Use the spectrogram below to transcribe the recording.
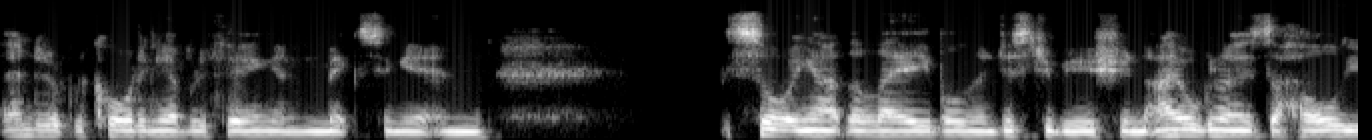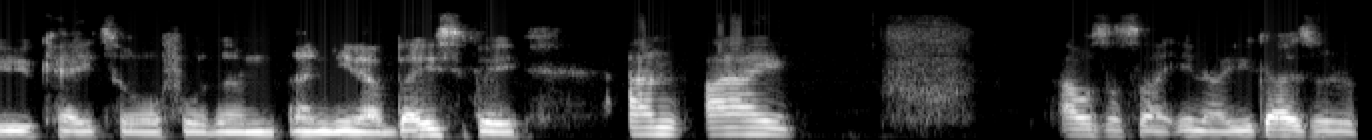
ended up recording everything and mixing it and sorting out the label and distribution. I organised the whole UK tour for them, and you know, basically, and I, I was just like, you know, you guys are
